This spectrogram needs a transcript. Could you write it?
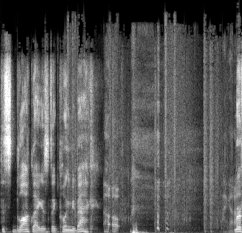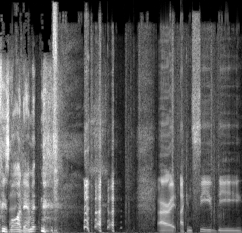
this block lag is like pulling me back. Uh oh. I got Murphy's law, damn it. All right, I can see the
